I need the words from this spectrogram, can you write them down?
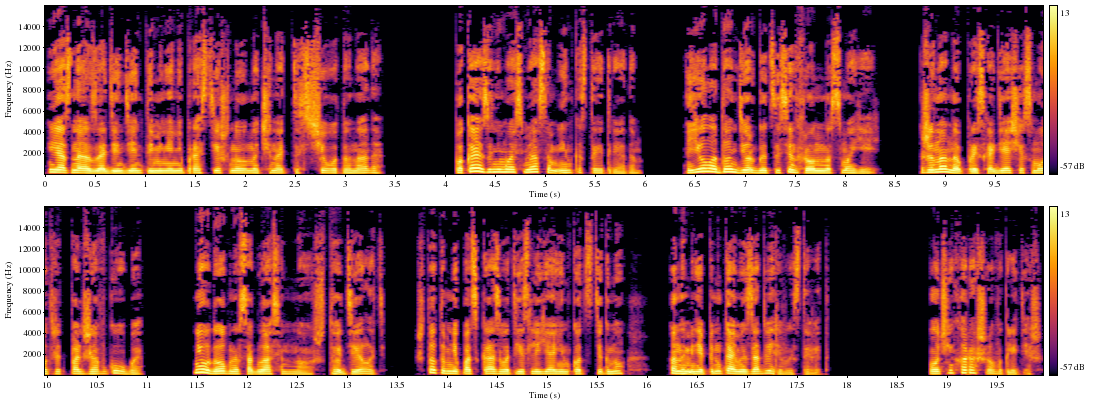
Я знаю, за один день ты меня не простишь, но начинать-то с чего-то надо. Пока я занимаюсь мясом, Инка стоит рядом. Ее ладонь дергается синхронно с моей. Жена на происходящее смотрит, поджав губы. Неудобно, согласен, но что делать? Что-то мне подсказывает, если я Инку отстегну, она меня пинками за дверь выставит. Очень хорошо выглядишь.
